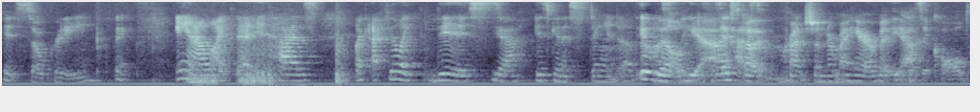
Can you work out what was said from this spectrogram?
It's so pretty, thanks and I like that it has like I feel like this yeah is gonna stand up. it will yeah i just got some- crunched under my hair but yeah What's it called?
